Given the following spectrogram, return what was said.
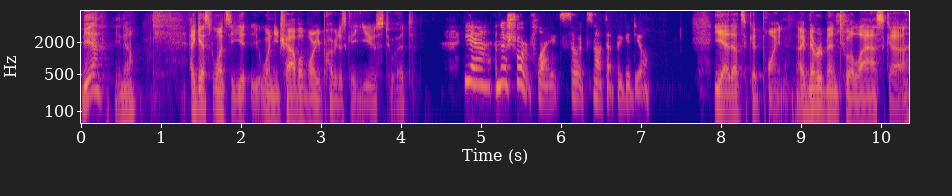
Yeah you know i guess once you get when you travel more you probably just get used to it. Yeah and they're short flights so it's not that big a deal yeah, that's a good point. I've never been to Alaska,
